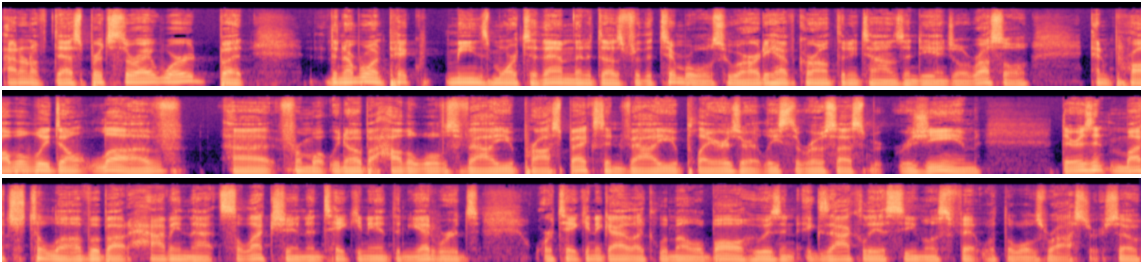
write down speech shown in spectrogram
I don't know if desperate's the right word, but the number one pick means more to them than it does for the Timberwolves, who already have Karl-Anthony Towns and D'Angelo Russell, and probably don't love, uh, from what we know about how the Wolves value prospects and value players, or at least the Rosas regime. There isn't much to love about having that selection and taking Anthony Edwards or taking a guy like LaMelo Ball, who isn't exactly a seamless fit with the Wolves roster. So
